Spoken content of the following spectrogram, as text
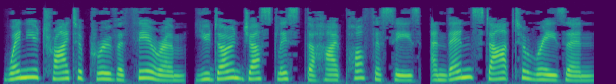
When you try to prove a theorem, you don't just list the hypotheses, and then start to reason.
